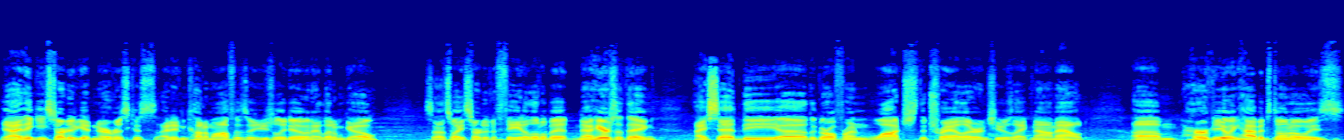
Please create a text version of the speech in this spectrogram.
Yeah, I think he started to get nervous because I didn't cut him off as I usually do, and I let him go. So that's why he started to fade a little bit. Now, here's the thing. I said the uh, the girlfriend watched the trailer, and she was like, "Nah, I'm out." Um, her viewing habits don't always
